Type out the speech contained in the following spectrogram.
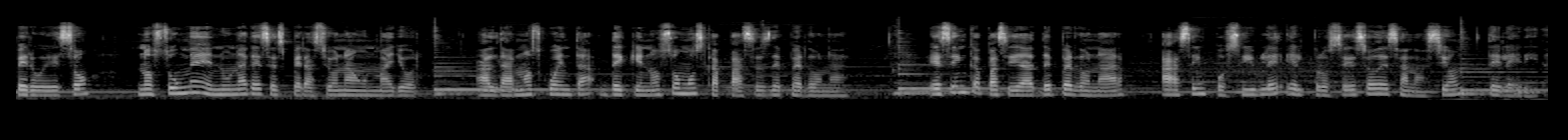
Pero eso nos sume en una desesperación aún mayor, al darnos cuenta de que no somos capaces de perdonar. Esa incapacidad de perdonar hace imposible el proceso de sanación de la herida.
